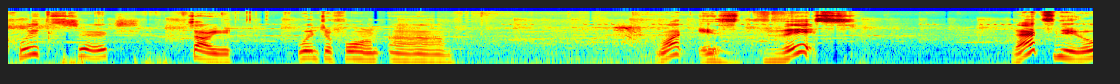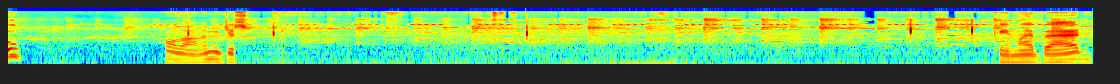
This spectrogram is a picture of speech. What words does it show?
quick search, sorry, winter form, um, what is this? That's new. Hold on, let me just... Okay, my bad.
